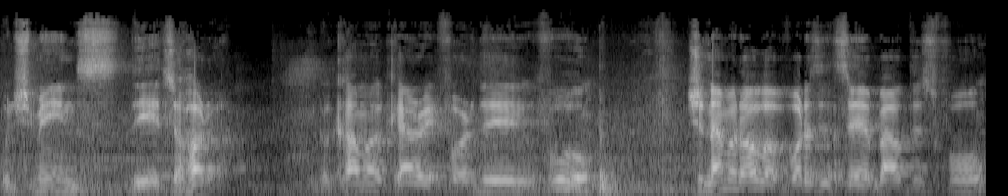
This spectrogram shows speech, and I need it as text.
which means the Yitzhahara. Become a chariot for the fool. Shenamar Olav, what does it say about this fool?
